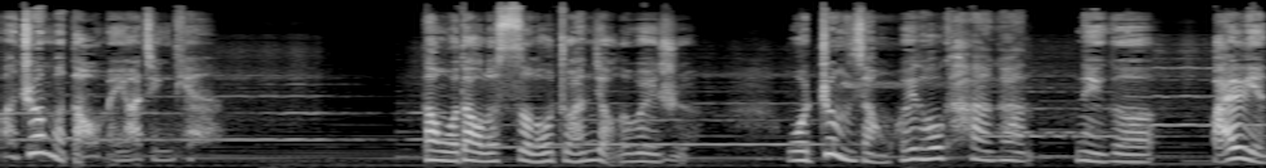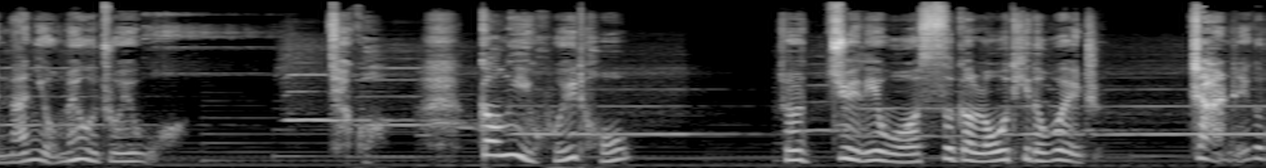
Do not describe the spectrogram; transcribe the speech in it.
么这么倒霉啊！今天，当我到了四楼转角的位置，我正想回头看看那个白脸男有没有追我，结果刚一回头，就是距离我四个楼梯的位置。站着一个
